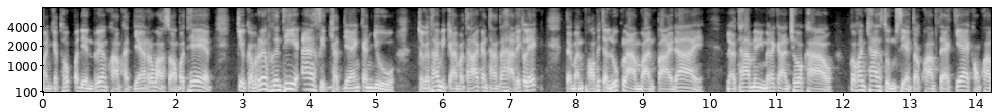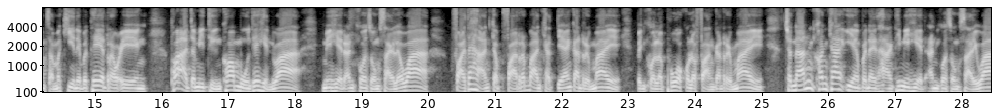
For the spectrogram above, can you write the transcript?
มันกระทบประเด็นเรื่องความขัดแย้งระหว่างสองประเทศ เกี่ยวกับเรื่องพื้นที่อ้างสิทธิ์ขัดแย้งกันอยู่ จนกระทั่งมีการประทะกันทางทหารเล็ก ๆ แต่มันพร้อมที่จะลุกลามบานปลายได้ แล้วถ้าไม่มีมาตรการชั่วคราวก็ค่อนข้างสุ่มเสี่ยงต่อความแตกแยกของความสามัคคีในประเทศเราเอง เพราะอาจจะมีถึงข้อมูลที่เห็นว่ามีเหตุอันควรสงสัยแล้วว่า ฝ่ายทหารกับฝ่ายรัฐบาลขัดแย้งกันหรือไม่ เป็นคนละพวกคนละฝั่งกันหรือไม่ ฉะนั้นค่อนข้างเอียงไปในทางที่มีเหตุอันควรสงสัยว่า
